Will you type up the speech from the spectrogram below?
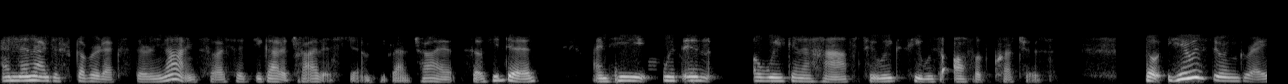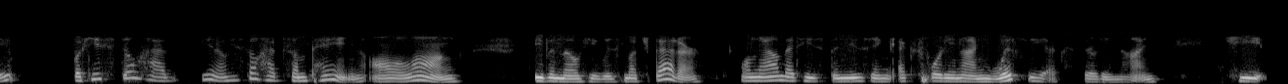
And then I discovered X39, so I said, "You got to try this, Jim. You got to try it." So he did, and he within a week and a half, two weeks, he was off of crutches. So he was doing great, but he still had, you know, he still had some pain all along, even though he was much better. Well, now that he's been using X49 with the X39, he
